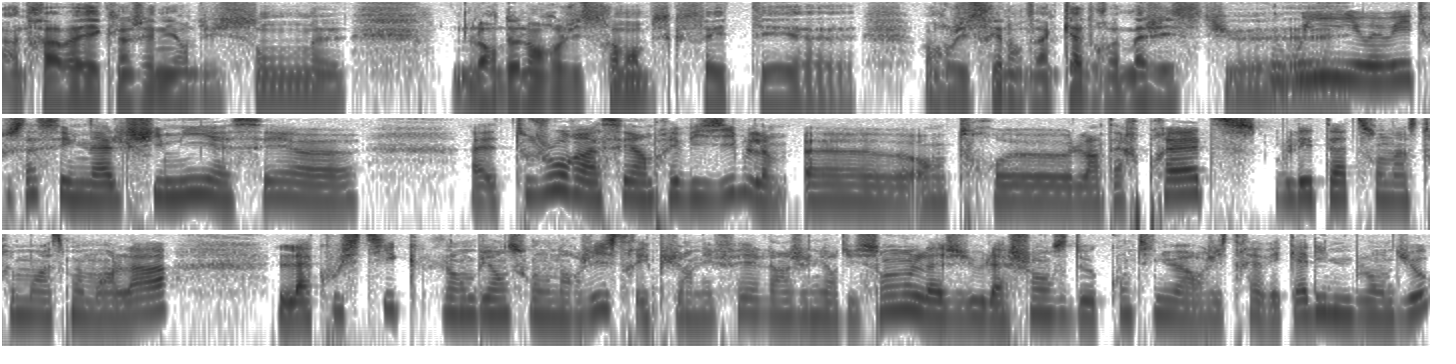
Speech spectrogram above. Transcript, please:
un travail avec l'ingénieur du son euh, lors de l'enregistrement puisque ça a été euh, enregistré dans un cadre majestueux. Oui, oui, oui, tout ça c'est une alchimie assez toujours assez imprévisible entre l'interprète, l'état de son instrument à ce moment-là, l'acoustique, l'ambiance où on enregistre, et puis en effet l'ingénieur du son. Là, j'ai eu la chance de continuer à enregistrer avec Aline Blondio,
